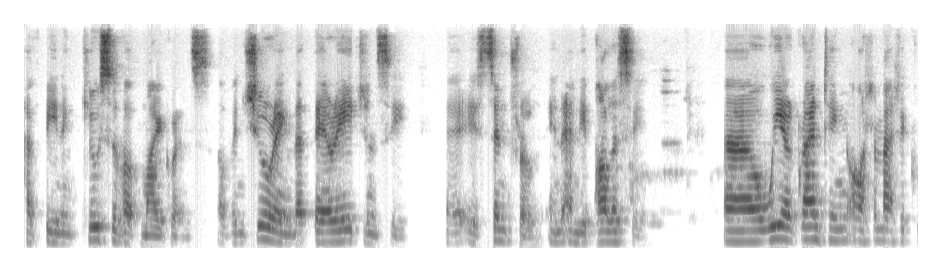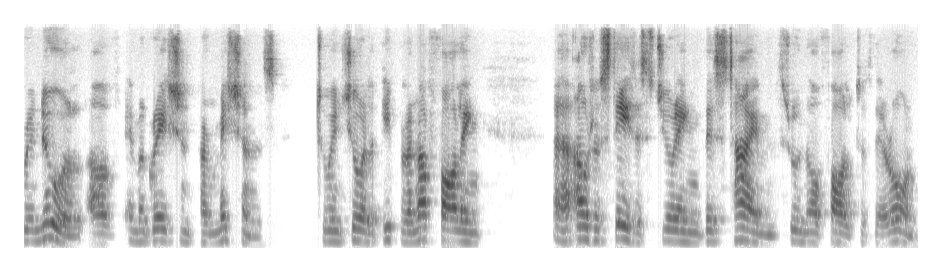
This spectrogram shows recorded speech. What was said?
have been inclusive of migrants, of ensuring that their agency uh, is central in any policy. Uh, we are granting automatic renewal of immigration permissions to ensure that people are not falling uh, out of status during this time through no fault of their own.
